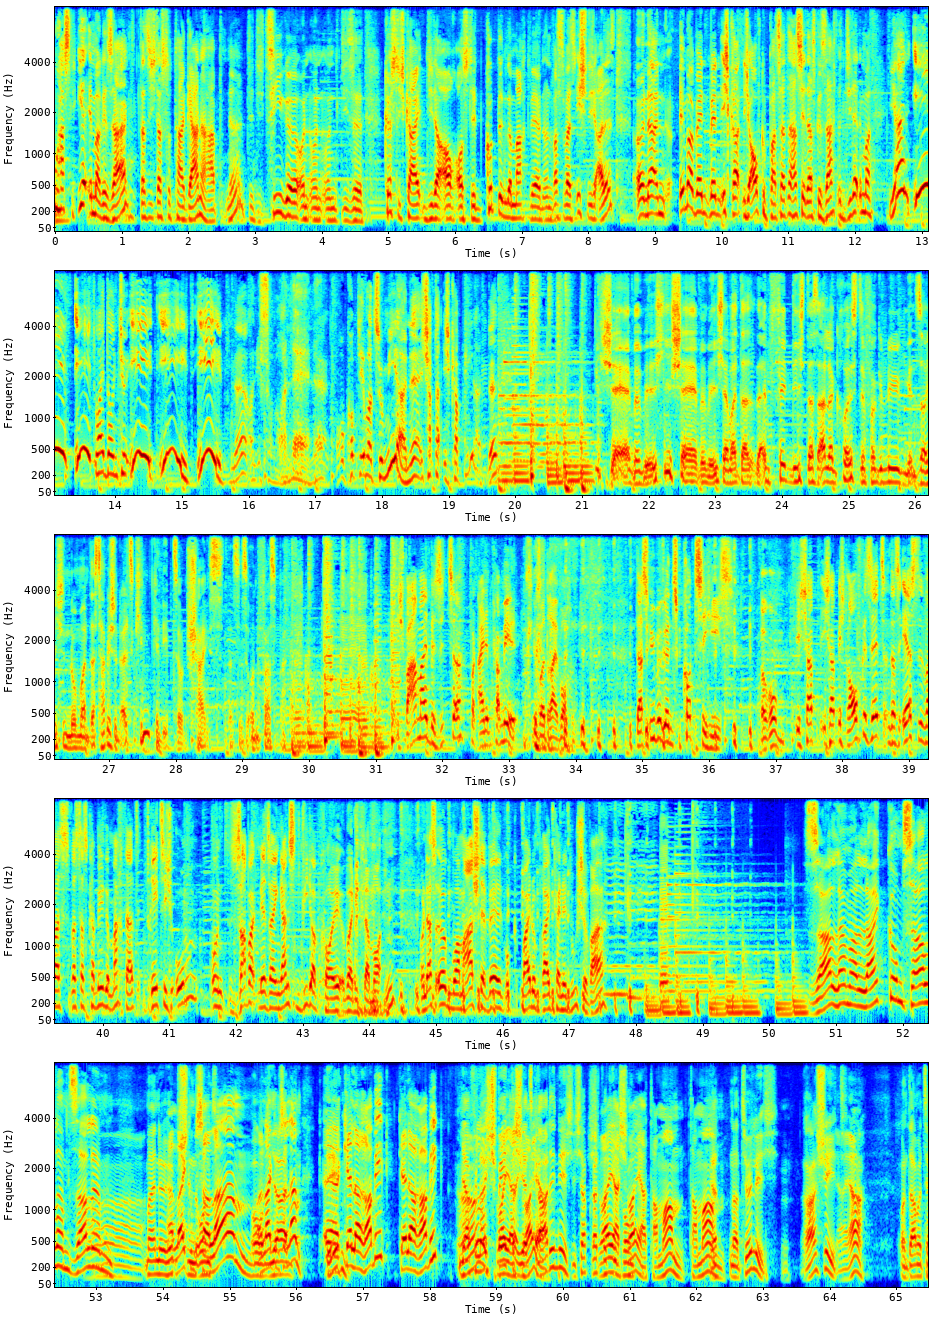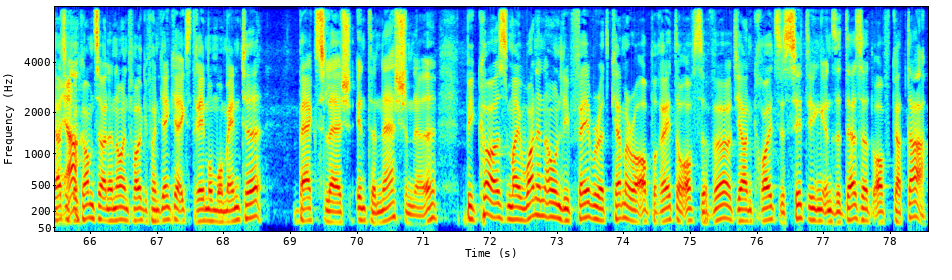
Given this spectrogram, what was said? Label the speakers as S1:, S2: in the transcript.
S1: du hast ihr immer gesagt, dass ich das total gerne hab, ne? Die, die Ziege und, und, und diese Köstlichkeiten, die da auch aus den Kutteln gemacht werden und was weiß ich nicht alles. Und dann immer, wenn, wenn ich gerade nicht aufgepasst hatte, hast du ihr das gesagt und die dann immer, Jan, eat, eat, why don't you eat, eat, eat, ne? Und ich so, oh nee, ne? Warum kommt ihr immer zu mir, ne? Ich hab das nicht kapiert, ne?
S2: Ich schäme mich, ich schäme mich, aber da empfinde ich das allergrößte Vergnügen in solchen Nummern. Das habe ich schon als Kind geliebt, so ein Scheiß. Das ist unfassbar.
S1: Ich war mal Besitzer von einem Kamel über drei Wochen. Das übrigens Kotze hieß.
S2: Warum?
S1: Ich habe ich hab mich draufgesetzt und das Erste, was, was das Kamel gemacht hat, dreht sich um und sabbert mir seinen ganzen Wiederkäu über die Klamotten. Und das irgendwo am Arsch der Welt, wo weit und breit keine Dusche war.
S2: Salam alaikum, salam, salam. Meine hübschen
S1: Alaikum Salam.
S2: und
S1: Alaikum
S2: ja,
S1: Salam. Äh,
S2: eben.
S1: Keller Rabik? Keller Rabik?
S2: Ja,
S1: Ah,
S2: vielleicht
S1: Schweier,
S2: später, jetzt
S1: Schweier.
S2: gerade nicht. Ich habe gerade
S1: Schweier. Schweier. Tamam,
S2: Ja,
S1: tamam.
S2: natürlich. Rashid.
S1: Ja, ja.
S2: Und damit herzlich
S1: Ja, ja.
S2: willkommen zu einer neuen Folge von Jenke Extremo Momente backslash international because my one and only favorite camera operator of the world, Jan Kreuz, is sitting in the desert of Qatar.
